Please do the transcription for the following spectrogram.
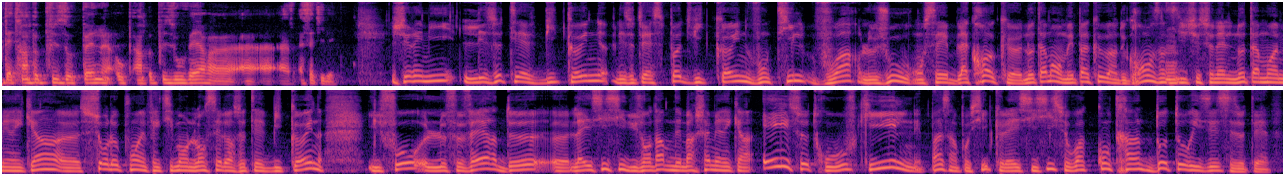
d'être un peu plus open, un peu plus ouvert à, à, à cette idée. Jérémy, les ETF Bitcoin, les ETF spot Bitcoin vont-ils voir le jour? On sait BlackRock notamment, mais pas que, hein, de grands mmh. institutionnels, notamment américains, euh, sur le point effectivement de lancer leurs ETF Bitcoin. Il faut le feu vert de euh, la SEC, du gendarme des marchés américains. Et il se trouve qu'il n'est pas impossible que la SEC se voit contrainte d'autoriser ces ETF.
